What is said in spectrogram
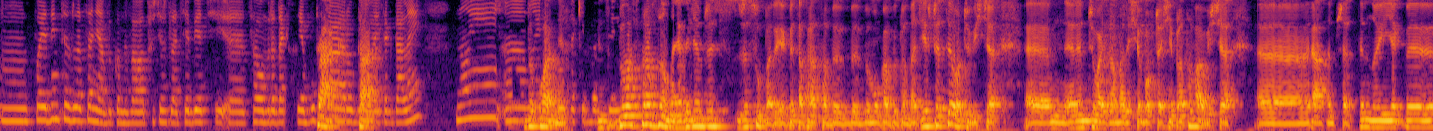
mm, pojedyncze zlecenia wykonywała przecież dla ciebie, ci, e, całą redakcję e-booka Tak, robiła tak. i tak dalej. No i, e, no Dokładnie. i to był taki Więc bardziej... była sprawdzona. Ja wiedziałem, że, że super, jakby ta praca by, by, by mogła wyglądać. Jeszcze ty oczywiście e, ręczyłaś za Marysię, bo wcześniej pracowałyście e, razem przed tym. No i jakby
